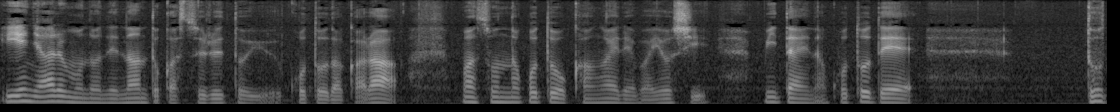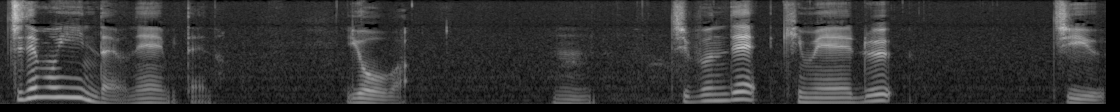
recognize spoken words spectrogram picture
家にあるもので何とかするということだからまあそんなことを考えればよしみたいなことでどっちでもいいんだよねみたいな。要は。うん。自分で決める自由。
